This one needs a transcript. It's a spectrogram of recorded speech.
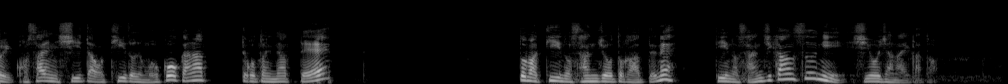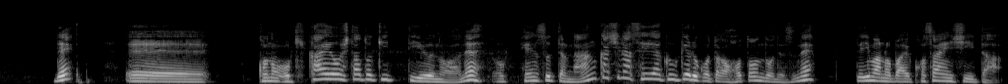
勢い、コサインシータを t とでも置こうかなってことになって、と、まあ、t の3乗とかあってね、t の3次関数にしようじゃないかと。で、えー、この置き換えをしたときっていうのはね、変数ってのは何かしら制約受けることがほとんどですね。で、今の場合、コサインシータ。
